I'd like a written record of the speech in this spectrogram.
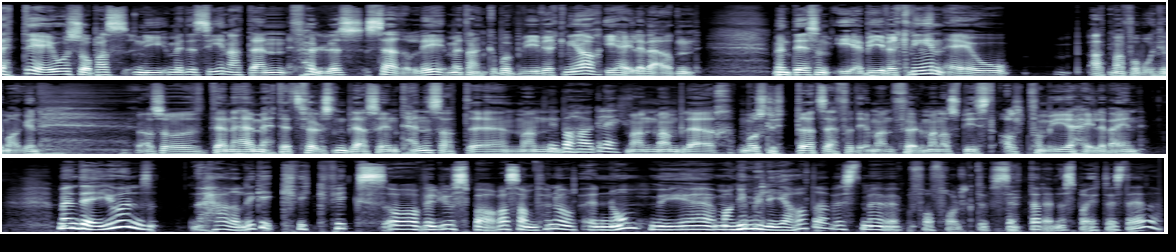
Dette er jo såpass ny medisin at den følges særlig med tanke på bivirkninger i hele verden. Men det som er bivirkningen, er jo at man får vondt i magen. Altså, Denne her metthetsfølelsen blir så intens at eh, man, man, man blir, må slutte rett og slett fordi man føler man har spist altfor mye hele veien. Men det er jo en herlig quick fix, og vil jo spare samfunnet enormt mye, mange milliarder, hvis vi får folk til å sette denne sprøyta i stedet.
